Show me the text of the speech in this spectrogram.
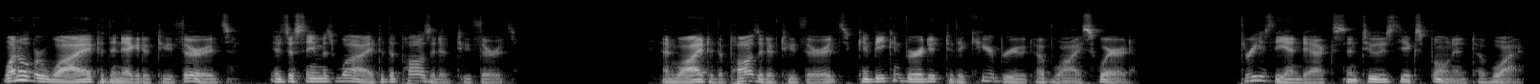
1 over y to the negative 2 thirds is the same as y to the positive 2 thirds. And y to the positive 2 thirds can be converted to the cube root of y squared. 3 is the index, and 2 is the exponent of y.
